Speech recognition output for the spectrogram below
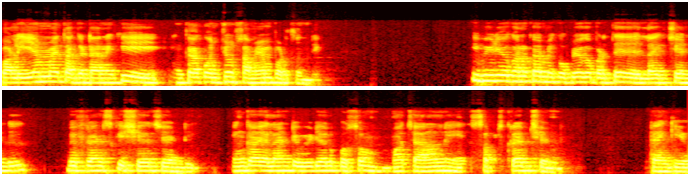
వాళ్ళ ఈఎంఐ తగ్గటానికి ఇంకా కొంచెం సమయం పడుతుంది. ఈ వీడియో కనుక మీకు ఉపయోగపడితే లైక్ చేయండి మీ ఫ్రెండ్స్కి షేర్ చేయండి. ఇంకా ఇలాంటి వీడియోల కోసం మా ఛానల్ని సబ్స్క్రైబ్ చేయండి. Thank you.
